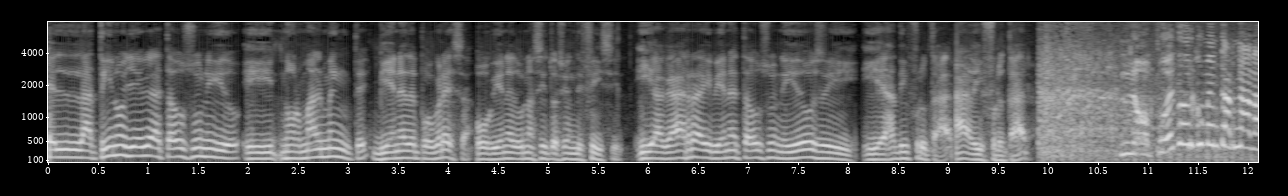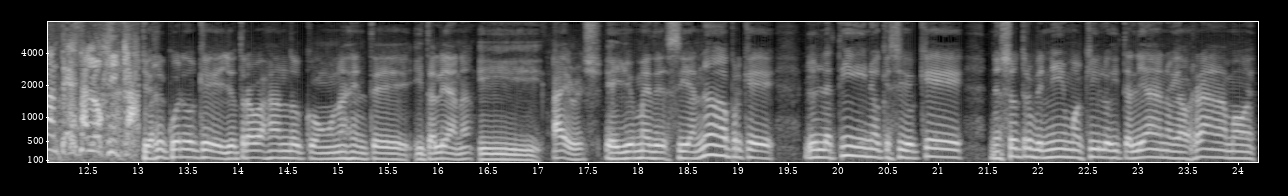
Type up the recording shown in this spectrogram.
El latino llega a Estados Unidos y normalmente viene de pobreza o viene de una situación difícil. Y agarra y viene a Estados Unidos y, y es a disfrutar, a disfrutar. No puedo argumentar nada ante esa lógica. Yo recuerdo que yo trabajando con una gente italiana y Irish, ellos me decían, no, porque los latinos, qué sé yo qué, nosotros venimos aquí los italianos y ahorramos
